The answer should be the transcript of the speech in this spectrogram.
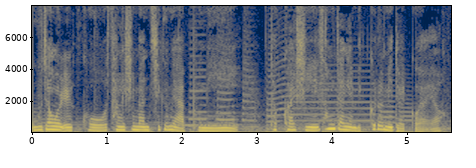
우정을 잃고 상심한 지금의 아픔이 덕화시 성장의 미끄럼이 될 거예요.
